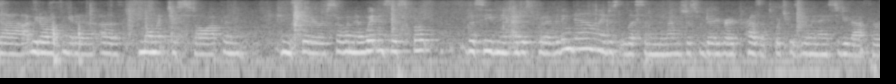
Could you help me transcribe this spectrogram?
uh, we don't often get a, a moment to stop and consider. So when the witnesses spoke this evening, I just put everything down and I just listened and I was just very, very present, which was really nice to do that for,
